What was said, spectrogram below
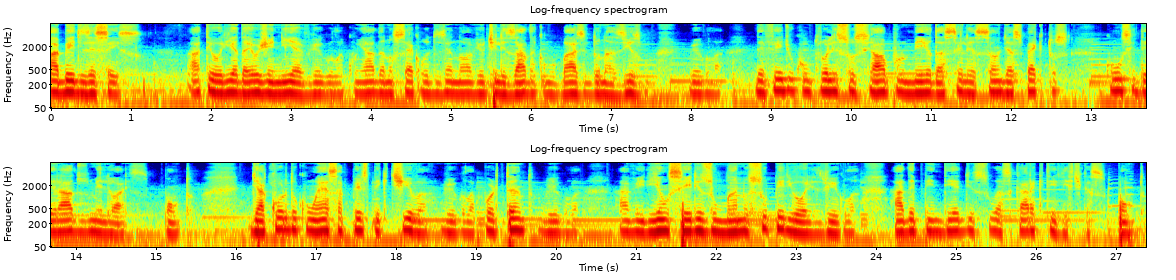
AB16 A teoria da eugenia, vírgula, cunhada no século XIX e utilizada como base do nazismo, vírgula, defende o controle social por meio da seleção de aspectos considerados melhores. Ponto. De acordo com essa perspectiva, vírgula, portanto, vírgula, haveriam seres humanos superiores, vírgula, a depender de suas características. Ponto.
